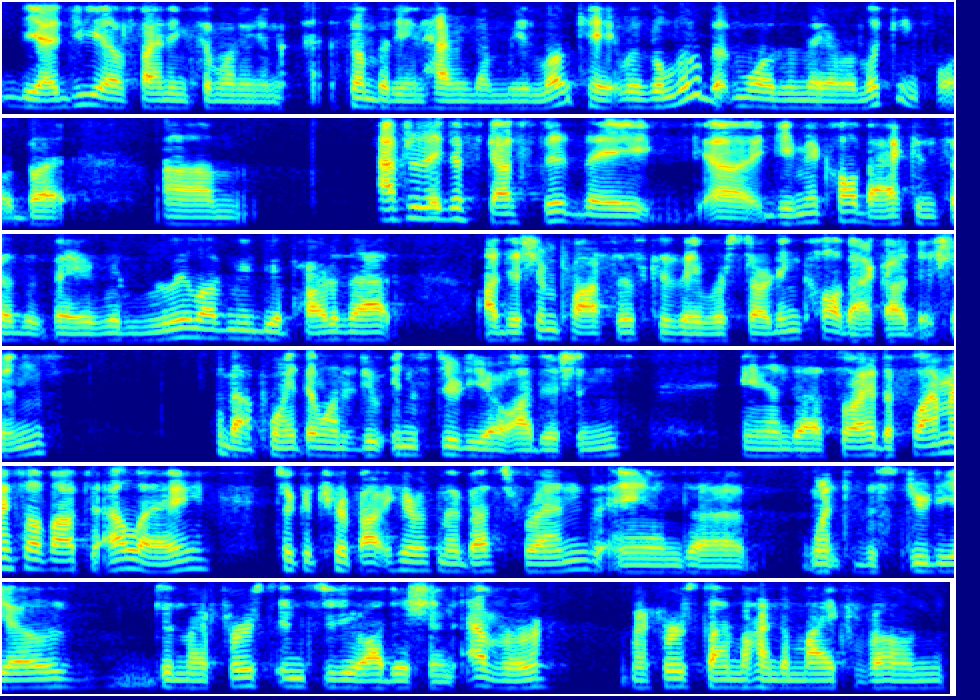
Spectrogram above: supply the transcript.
the idea of finding someone in, somebody and having them relocate was a little bit more than they were looking for. But um, after they discussed it, they uh, gave me a call back and said that they would really love me to be a part of that audition process because they were starting callback auditions. At that point, they wanted to do in studio auditions. And uh, so I had to fly myself out to LA, took a trip out here with my best friend, and uh, went to the studios, did my first in studio audition ever, my first time behind a microphone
